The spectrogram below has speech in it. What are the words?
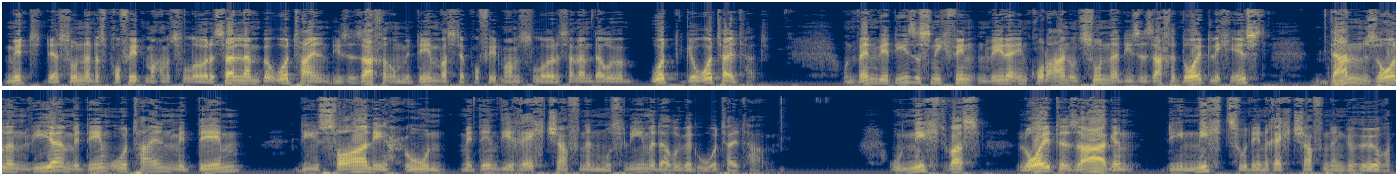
mit der Sunna des Propheten Muhammad sallallahu alaihi wasallam beurteilen diese Sache und mit dem, was der Prophet Muhammad sallallahu alaihi wasallam darüber geurteilt hat. Und wenn wir dieses nicht finden, weder in Koran und Sunna diese Sache deutlich ist, dann sollen wir mit dem urteilen, mit dem die Salihun, mit dem die rechtschaffenen Muslime darüber geurteilt haben. Und nicht, was Leute sagen, die nicht zu den Rechtschaffenen gehören.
